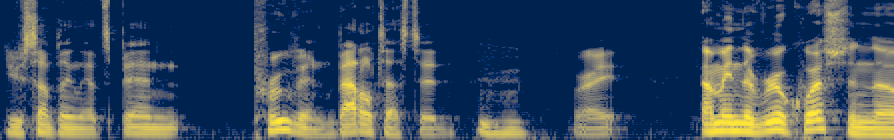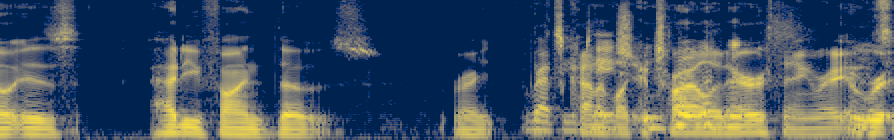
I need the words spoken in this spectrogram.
use something that's been proven battle tested Mm-hmm. right I mean, the real question though is how do you find those, right? it's kind of like a trial and error thing right Re-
